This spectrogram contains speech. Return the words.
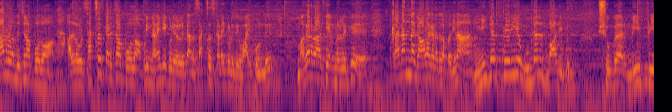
ஆர்டர் வந்துச்சுன்னா போதும். அதில் ஒரு சக்ஸஸ் கிடைச்சா போதும் அப்படின்னு நினைக்கக்கூடியவர்களுக்கு அந்த சக்ஸஸ் கிடைக்கிறதுக்கு வாய்ப்பு உண்டு. மகர ராசி என்பவர்களுக்கு கடந்த காலகட்டத்தில் பார்த்தீங்கன்னா மிகப்பெரிய உடல் பாதிப்பு. சுகர் பிபி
